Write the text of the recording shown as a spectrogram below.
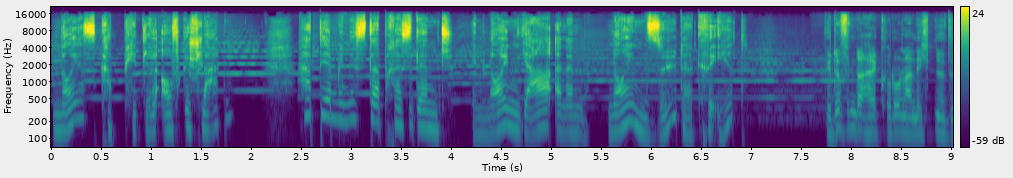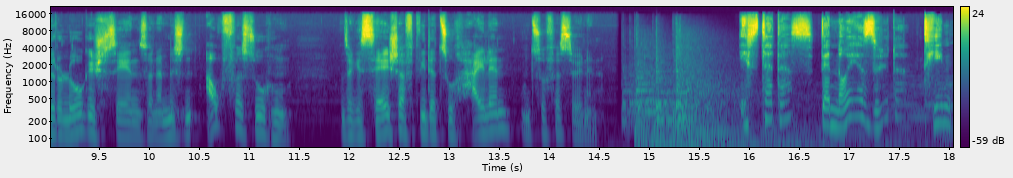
neues Kapitel aufgeschlagen? Hat der Ministerpräsident im neuen Jahr einen neuen Söder kreiert? Wir dürfen daher Corona nicht nur virologisch sehen, sondern müssen auch versuchen, unsere Gesellschaft wieder zu heilen und zu versöhnen. Ist er das, der neue Söder? Team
